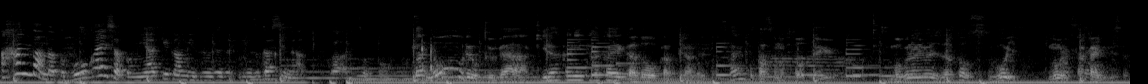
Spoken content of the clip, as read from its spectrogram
判断だと妨害者と見分けが難しいなとかちょっとまあ能力が明らかに高いかどうかって感じですサイコパスの人っていう僕のイメージだとすごい能力高いんですよ。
